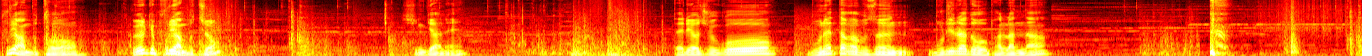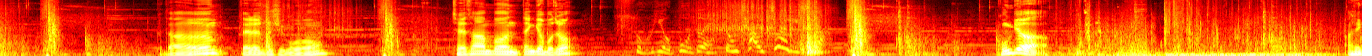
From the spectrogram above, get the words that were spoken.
불이 안 붙어. 왜 이렇게 불이 안 붙죠? 신기하네. 때려주고 문에다가 무슨 물이라도 발랐나? 다음 때려주시고 제사 한번 땡겨보죠. 공격! 아니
